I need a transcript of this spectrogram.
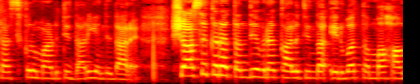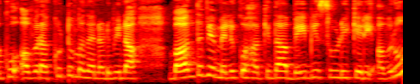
ಶಾಸಕರು ಮಾಡುತ್ತಿದ್ದಾರೆ ಎಂದಿದ್ದಾರೆ. ಶಾಸಕರ ತಂದೆಯವರ ಕಾಲದಿಂದ ಇರುವ ತಮ್ಮ ಹಾಗೂ ಅವರ ಕುಟುಂಬದ ನಡುವಿನ ಬಾಂಧವ್ಯ ಮೆಲುಕು ಹಾಕಿದ ಬೇಬಿ ಸೂಳಿಕೇರಿ ಅವರು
